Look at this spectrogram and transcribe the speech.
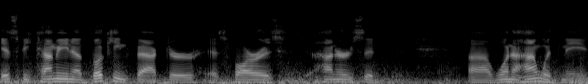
it's becoming a booking factor as far as hunters that uh, want to hunt with me.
